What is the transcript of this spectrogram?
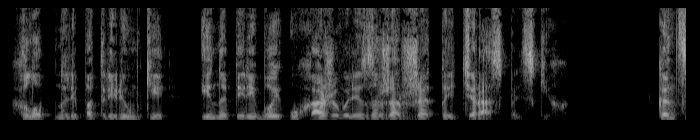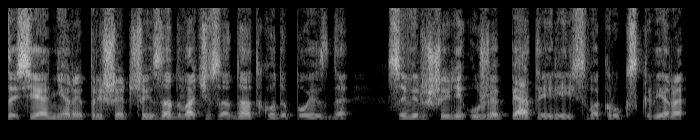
хлопнули по три рюмки и наперебой ухаживали за Жоржеттой Тираспольских. Концессионеры, пришедшие за два часа до отхода поезда, совершили уже пятый рейс вокруг сквера,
